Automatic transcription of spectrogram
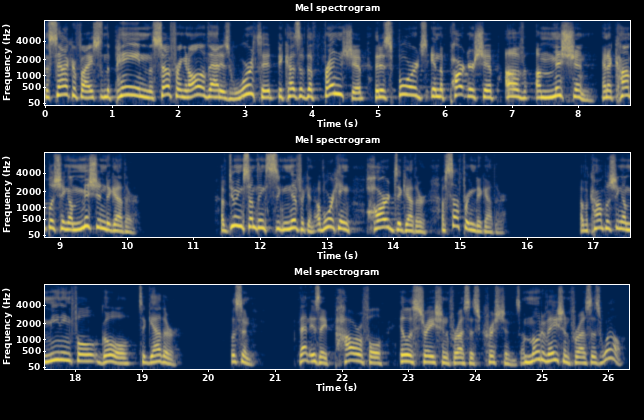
the sacrifice and the pain and the suffering and all of that is worth it because of the friendship that is forged in the partnership of a mission and accomplishing a mission together, of doing something significant, of working hard together, of suffering together, of accomplishing a meaningful goal together. Listen, that is a powerful illustration for us as Christians, a motivation for us as well.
